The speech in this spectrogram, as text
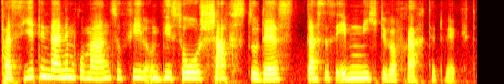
passiert in deinem Roman so viel und wieso schaffst du das, dass es eben nicht überfrachtet wirkt?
